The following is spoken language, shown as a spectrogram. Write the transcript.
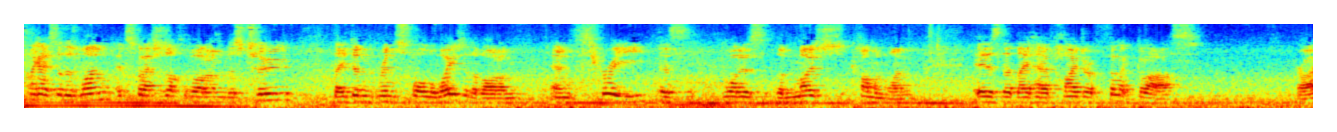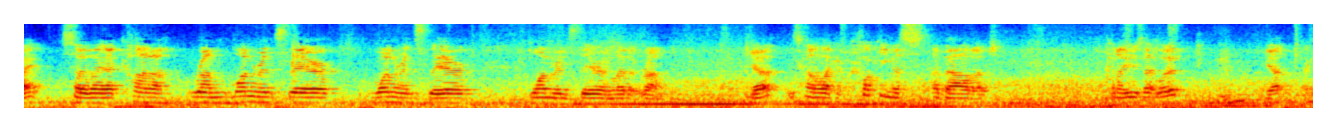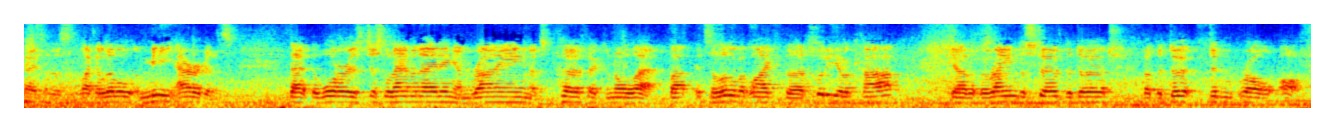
okay, so there's one, it splashes off the bottom. There's two, they didn't rinse all the way to the bottom. And three is what is the most common one, is that they have hydrophilic glass, right? So they are kind of run one rinse there, one rinse there, one rinse there, and let it run. Yeah, it's kind of like a cockiness about it. Can I use that word? Mm-hmm. Yeah. Okay. So there's like a little mini arrogance that the water is just laminating and running and it's perfect and all that. But it's a little bit like the hood of your car. You know that the rain disturbed the dirt, but the dirt didn't roll off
